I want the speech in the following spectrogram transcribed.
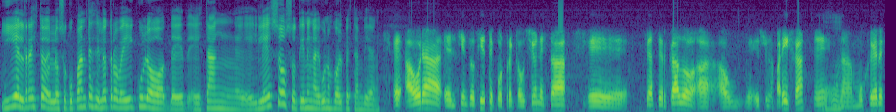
y el resto de los ocupantes del otro vehículo de, están eh, ilesos o tienen algunos golpes también? Eh, ahora el 107 por precaución está eh, se ha acercado a, es una pareja, una mujer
